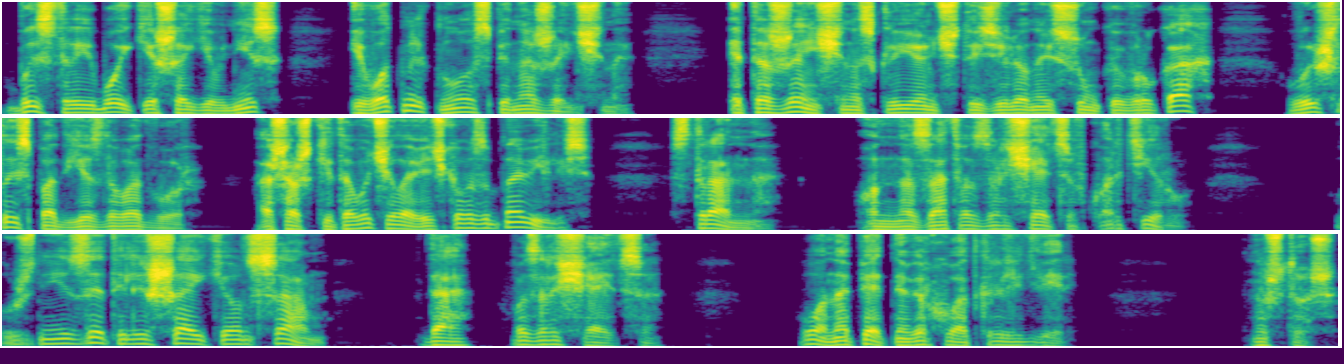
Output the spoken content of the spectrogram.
Быстрые и бойкие шаги вниз, и вот мелькнула спина женщины. Эта женщина с клеенчатой зеленой сумкой в руках вышла из подъезда во двор. А шашки того человечка возобновились. Странно. Он назад возвращается в квартиру. Уж не из этой ли шайки он сам? Да, возвращается. Вон, опять наверху открыли дверь. Ну что ж,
